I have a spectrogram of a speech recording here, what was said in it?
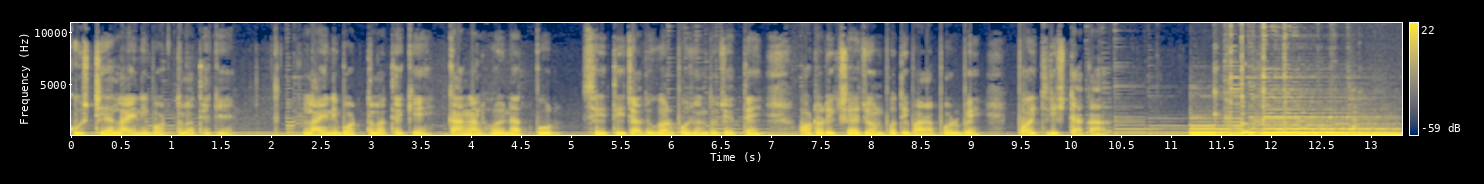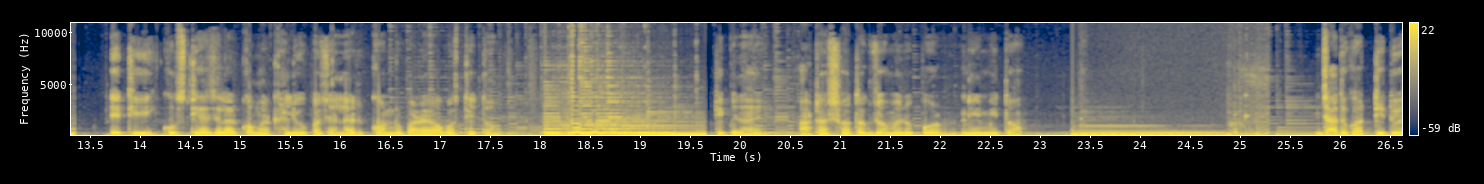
কুষ্টিয়া লাইনি বটতলা থেকে। লাইনি বটতলা থেকে কাঙাল হরিনাথপুর স্মৃতি জাদুঘর পর্যন্ত যেতে অটোরিকশায় জনপ্রতি ভাড়া পড়বে পঁয়ত্রিশ টাকা। এটি কুষ্টিয়া জেলার কমারখালী উপজেলার কন্ডুপাড়ায় অবস্থিত। এটি প্রায় আঠাশ শতক জমির উপর নির্মিত। জাদুঘরটি দুই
